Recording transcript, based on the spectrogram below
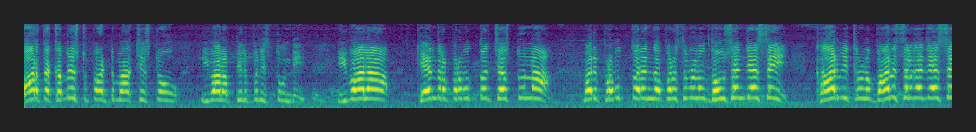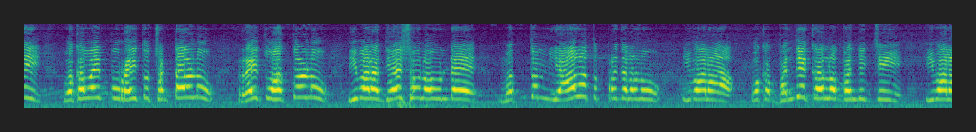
భారత కమ్యూనిస్ట్ పార్టీ మార్క్సిస్టు ఇవాళ పిలుపునిస్తుంది. ఇవాళ కేంద్ర ప్రభుత్వం చేస్తున్న మరి ప్రభుత్వ రంగ పరిశ్రమలను ధ్వంసం చేసి కార్మికులను బానిసలుగా చేసి ఒకవైపు రైతు చట్టాలను రైతు హక్కులను ఇవాళ దేశంలో ఉండే మొత్తం యావత్ ప్రజలను ఇవాళ ఒక బందీకారంలో బంధించి ఇవాళ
